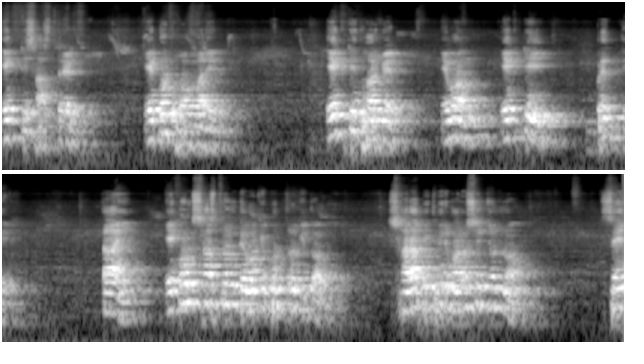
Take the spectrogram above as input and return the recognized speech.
একটি শাস্ত্রের একক ভগবানের, একটি ধর্মের এবং একটি বৃত্তির। তাই একক শাস্ত্র দেবকী পুত্র গীতম, সারা পৃথিবীর মানুষের জন্য সেই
